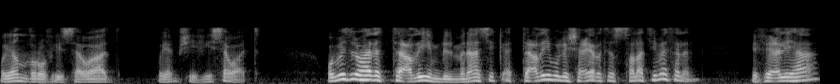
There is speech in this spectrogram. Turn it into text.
وينظر في سواد ويمشي في سواد. ومثل هذا التعظيم للمناسك التعظيم لشعيرة الصلاة مثلا بفعلها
